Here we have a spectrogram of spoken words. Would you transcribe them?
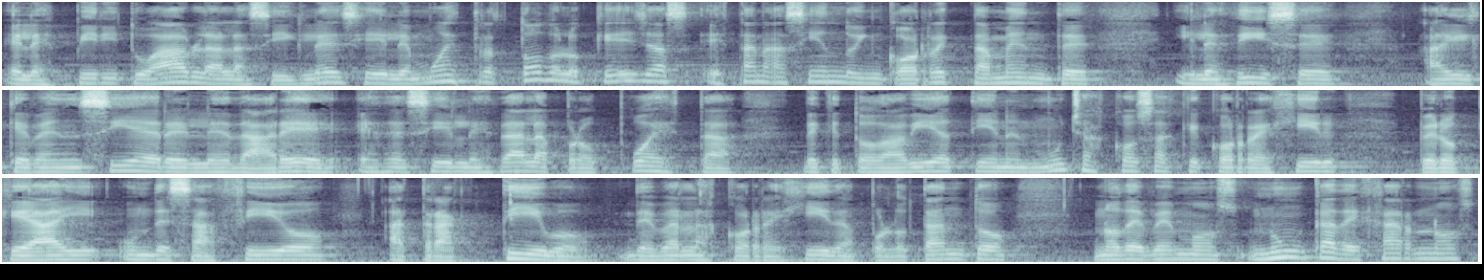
el Espíritu habla a las iglesias y le muestra todo lo que ellas están haciendo incorrectamente y les dice, al que venciere le daré, es decir, les da la propuesta de que todavía tienen muchas cosas que corregir, pero que hay un desafío atractivo de verlas corregidas. Por lo tanto, no debemos nunca dejarnos,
